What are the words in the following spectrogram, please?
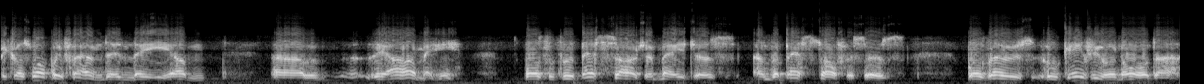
Because what we found in the um, uh, the army was that the best sergeant majors and the best officers were those who gave you an order,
